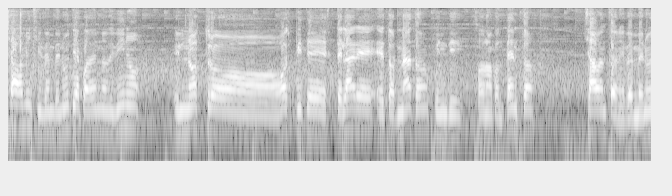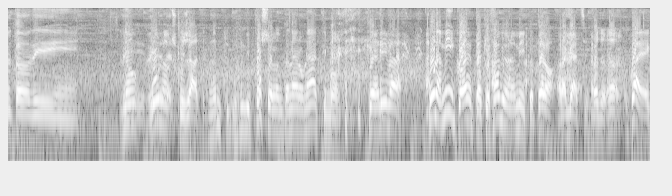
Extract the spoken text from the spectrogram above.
Ciao amici, benvenuti a Quaderno di Vino. Il nostro ospite stellare è tornato, quindi sono contento. Ciao Antonio, benvenuto di... Non, uno, scusate, non, non, mi posso allontanare un attimo, che arriva un amico, eh, perché Fabio è un amico, però ragazzi, qua è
